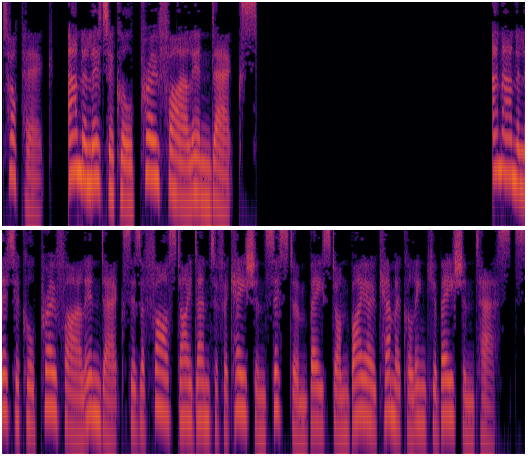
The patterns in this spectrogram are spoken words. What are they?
Topic: Analytical Profile Index An analytical profile index is a fast identification system based on biochemical incubation tests.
